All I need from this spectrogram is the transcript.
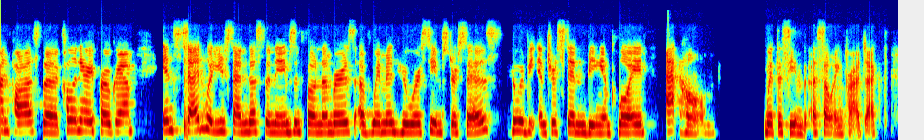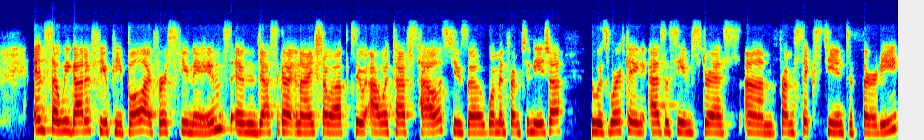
on pause the culinary program Instead, would you send us the names and phone numbers of women who were seamstresses who would be interested in being employed at home with a, seam, a sewing project? And so we got a few people, our first few names, and Jessica and I show up to Awatef's house. She's a woman from Tunisia who was working as a seamstress um, from 16 to 30,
